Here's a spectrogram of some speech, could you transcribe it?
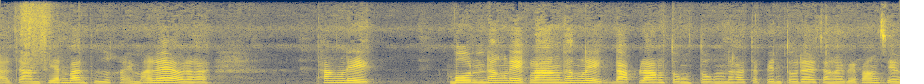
อาจารย์เซียนบ้านผือหายมาแล้วนะคะทั้งเลข บนทั้งเลขล่างทั้งเลขดับล่างตรงๆนะคะจะเป็นตัวได้จะให้ไปฟังเสียง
